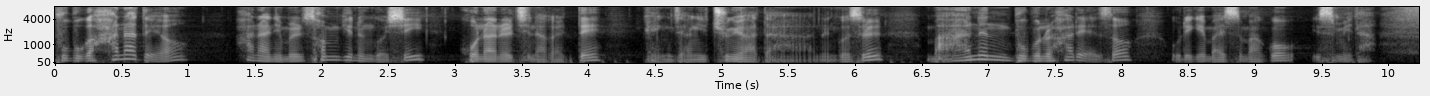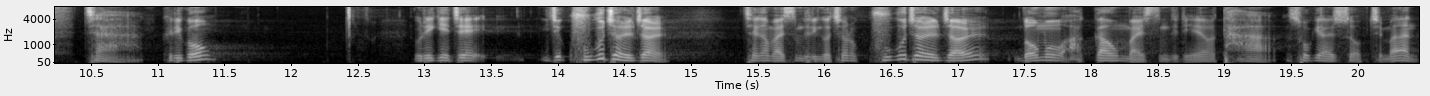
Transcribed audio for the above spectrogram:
부부가 하나 되어 하나님을 섬기는 것이 고난을 지나갈 때 굉장히 중요하다는 것을 많은 부분을 할애해서 우리에게 말씀하고 있습니다. 자, 그리고 우리에게 이제 이제 구구절절 제가 말씀드린 것처럼 구구절절 너무 아까운 말씀들이에요. 다 소개할 수 없지만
